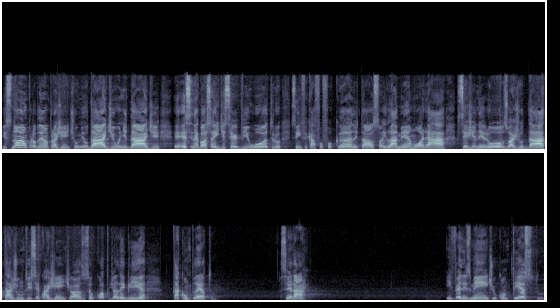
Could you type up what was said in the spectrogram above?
Isso não é um problema para a gente. Humildade, unidade, esse negócio aí de servir o outro sem ficar fofocando e tal, só ir lá mesmo, orar, ser generoso, ajudar, estar tá junto, isso é com a gente. Ó, o seu copo de alegria está completo. Será? Infelizmente, o contexto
